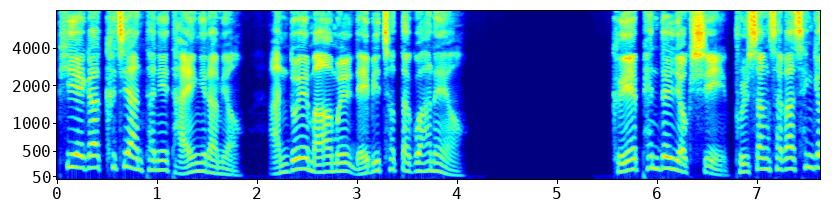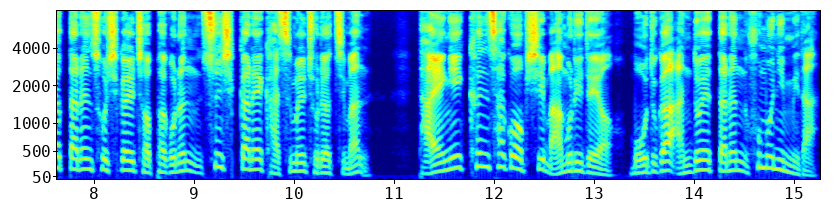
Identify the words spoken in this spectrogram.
피해가 크지 않다니 다행이라며 안도의 마음을 내비쳤다고 하네요. 그의 팬들 역시 불상사가 생겼다는 소식을 접하고는 순식간에 가슴을 졸였지만 다행히 큰 사고 없이 마무리되어 모두가 안도했다는 후문입니다.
